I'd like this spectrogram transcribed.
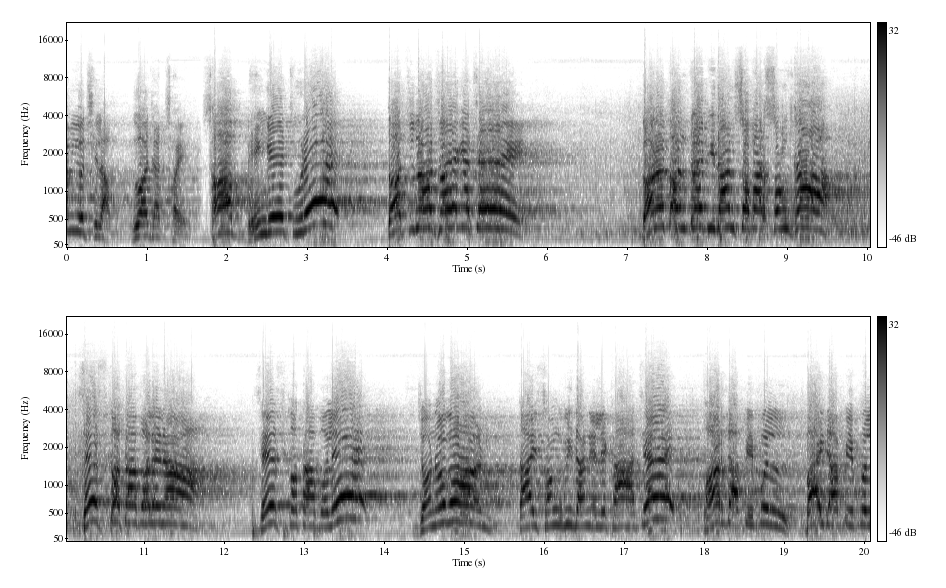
আমিও ছিলাম দু হাজার ছয়ে। সব ভেঙে চুরে তছনছ হয়ে গেছে। গণতন্ত্রে বিধানসভার সংখ্যা শেষ কথা বলে না। শেষ কথা বলে জনগণ, তাই সংবিধানে লেখা আছে for the people by the people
